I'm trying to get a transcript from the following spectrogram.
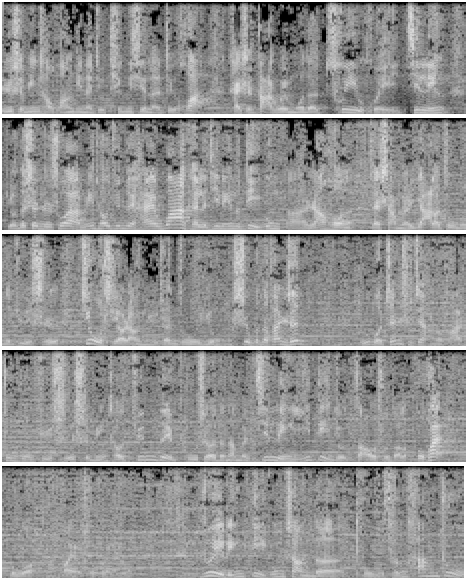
于是明朝皇帝呢就听信了这个话，开始大规模的摧毁金陵。有的甚至说啊，明朝军队还挖开了金陵的地宫啊，然后呢在上面压了重重的巨石，就是要让女真族永世不得翻身。如果真是这样的话，重重巨石是明朝军队铺设的，那么金陵一定就遭受到了破坏。不过话又说回来了，瑞陵地宫上的土层夯筑，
